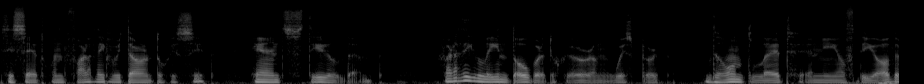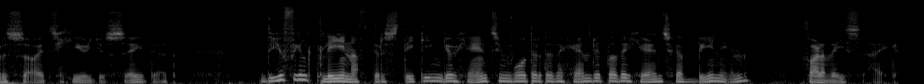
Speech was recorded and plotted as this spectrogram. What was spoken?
she said when Faraday returned to his seat hands still damp. Faraday leaned over to her and whispered, Don't let any of the other scythes hear you say that. Do you feel clean after sticking your hands in water that a hundred other hands have been in? Faraday sighed.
